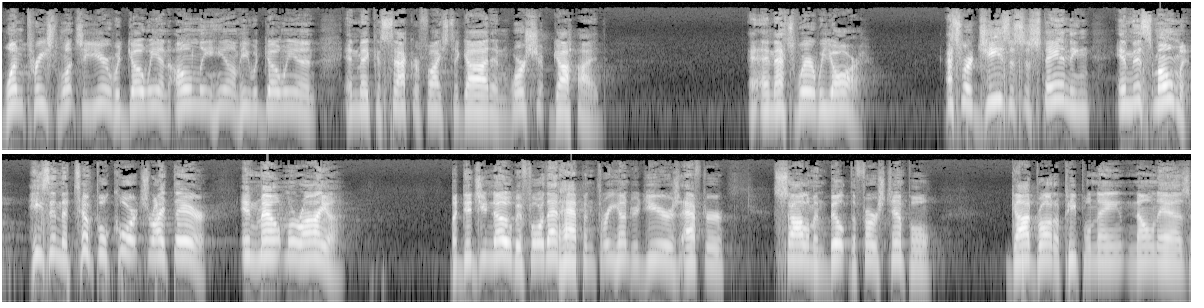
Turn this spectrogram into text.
one priest once a year, would go in. Only him. He would go in and make a sacrifice to God and worship God. And that's where we are. That's where Jesus is standing in this moment. He's in the temple courts right there in Mount Moriah. But did you know before that happened, 300 years after Solomon built the first temple, God brought a people named, known as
